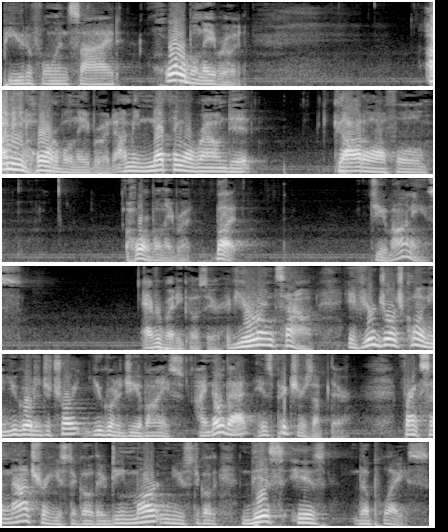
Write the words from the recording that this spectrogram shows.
beautiful inside, horrible neighborhood. I mean, horrible neighborhood. I mean, nothing around it, god awful, horrible neighborhood. But Giovanni's, Everybody goes there. If you're in town, if you're George Clooney you go to Detroit, you go to Giovanni's. I know that. His picture's up there. Frank Sinatra used to go there. Dean Martin used to go there. This is the place.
